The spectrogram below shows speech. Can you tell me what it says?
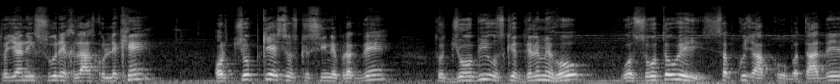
तो यानी सूर्य खलास को लिखें और चुपके से उसके सीने पर रख दें तो जो भी उसके दिल में हो, वो सोते हुए ही सब कुछ आपको बता दे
